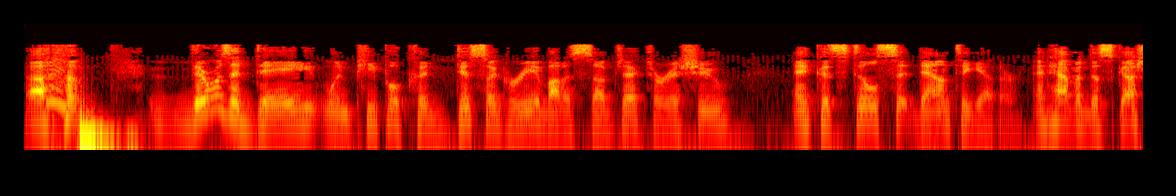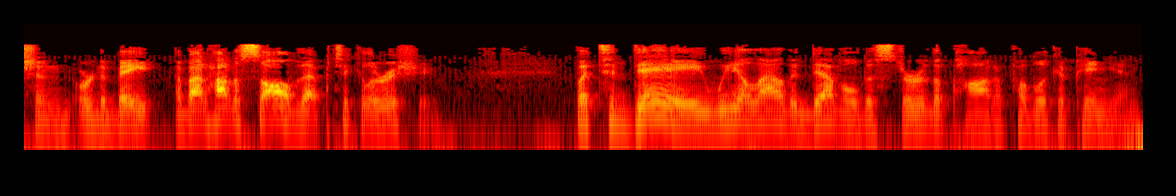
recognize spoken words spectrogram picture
Uh, there was a day when people could disagree about a subject or issue and could still sit down together and have a discussion or debate about how to solve that particular issue. But today, we allow the devil to stir the pot of public opinion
